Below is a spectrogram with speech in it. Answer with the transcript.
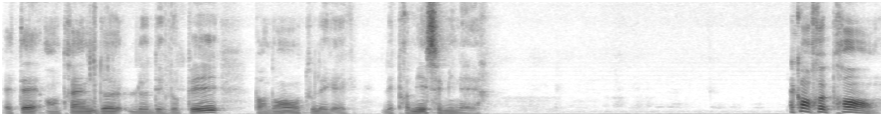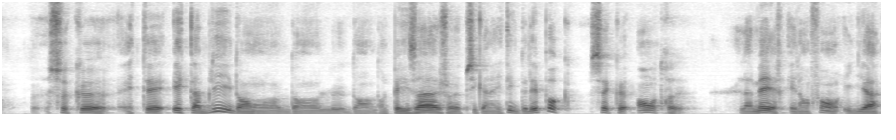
était en train de le développer pendant tous les, premiers séminaires. Quand on reprend ce que était établi dans, le, paysage psychanalytique de l'époque, c'est qu'entre la mère et l'enfant, il y a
